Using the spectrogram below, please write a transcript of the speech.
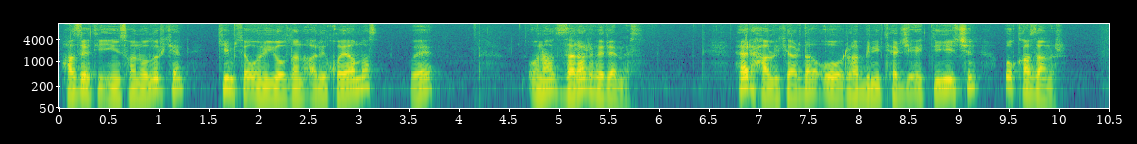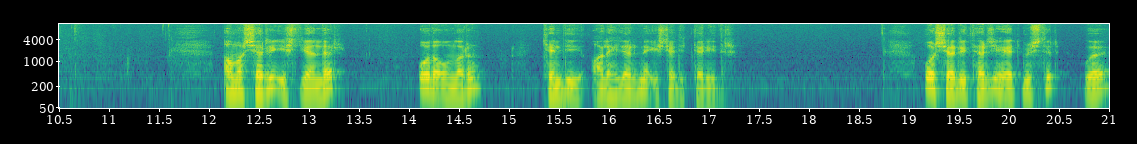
Hazreti insan olurken kimse onu yoldan alıkoyamaz ve ona zarar veremez. Her halükarda o Rabbini tercih ettiği için o kazanır. Ama şerri işleyenler, o da onların kendi aleyhlerine işledikleridir. O şerri tercih etmiştir ve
